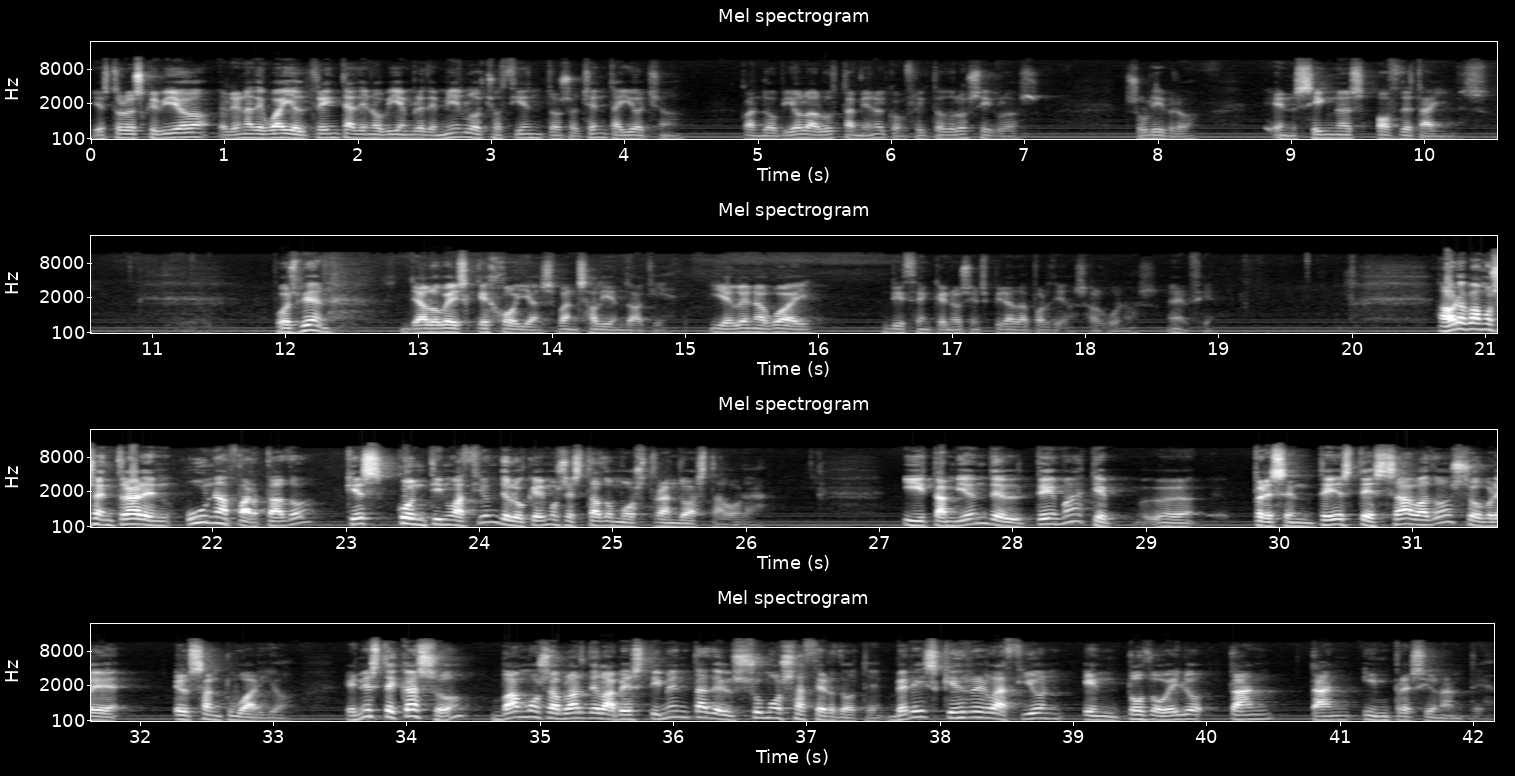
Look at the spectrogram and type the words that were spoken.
Y esto lo escribió Elena de Guay el 30 de noviembre de 1888 cuando vio la luz también el conflicto de los siglos, su libro, En Signs of the Times. Pues bien, ya lo veis qué joyas van saliendo aquí. Y Elena White dicen que no es inspirada por Dios, algunos, en fin. Ahora vamos a entrar en un apartado que es continuación de lo que hemos estado mostrando hasta ahora. Y también del tema que eh, presenté este sábado sobre el santuario. En este caso, vamos a hablar de la vestimenta del sumo sacerdote. Veréis qué relación en todo ello tan, tan impresionante.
